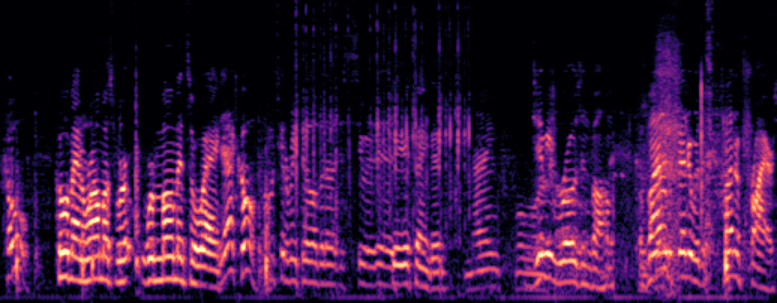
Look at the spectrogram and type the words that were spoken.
Cool. Cool, man. We're almost we're we're moments away. Yeah, cool. I'm just gonna read through a little bit of it just to see what it is. Do your thing, dude. Nine four. Jimmy Rosenbaum, a violent offender with a ton of priors,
